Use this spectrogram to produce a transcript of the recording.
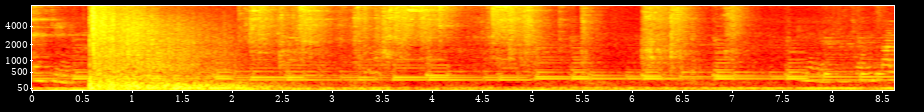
ต้องกินสั้น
